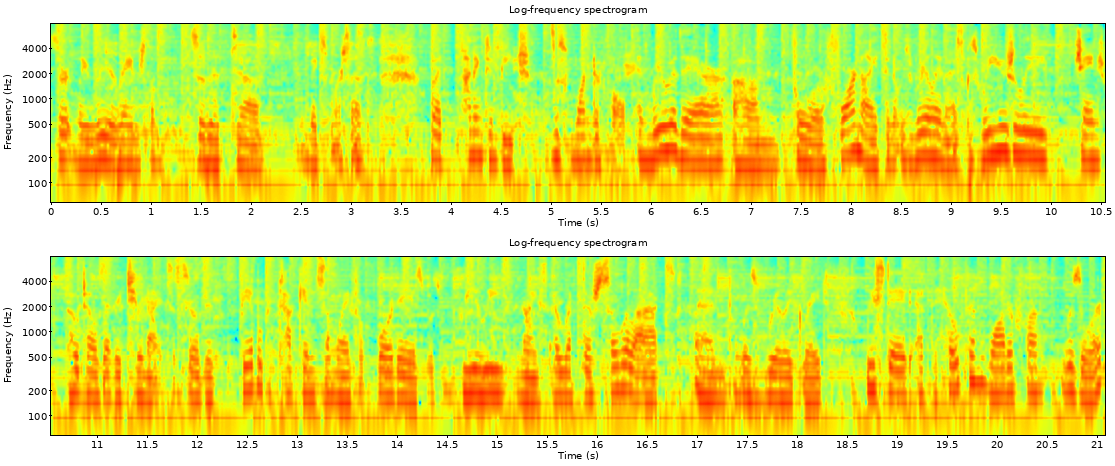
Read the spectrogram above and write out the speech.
certainly rearrange them so that uh, it makes more sense. But Huntington Beach was wonderful, and we were there um, for four nights, and it was really nice because we usually change hotels every two nights, and so to be able to tuck in some way for four days was really nice. I left there so relaxed, and it was really great. We stayed at the Hilton Waterfront Resort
